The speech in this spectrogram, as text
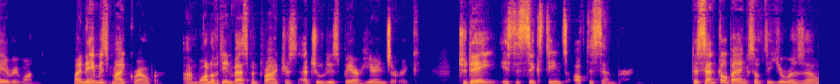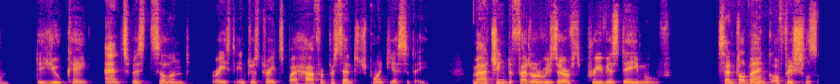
Hi, everyone. My name is Mike Rauber. I'm one of the investment writers at Julius Baer here in Zurich. Today is the 16th of December. The central banks of the Eurozone, the UK, and Switzerland raised interest rates by half a percentage point yesterday, matching the Federal Reserve's previous day move. Central bank officials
